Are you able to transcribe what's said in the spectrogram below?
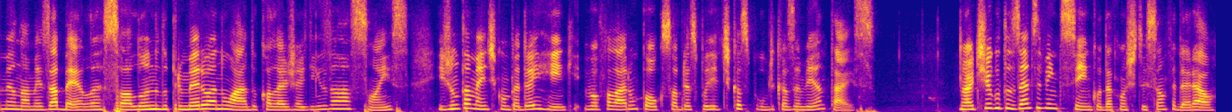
meu nome é Isabela, sou aluna do primeiro ano A do Colégio Jardins das Nações e, juntamente com Pedro Henrique, vou falar um pouco sobre as políticas públicas ambientais. No artigo 225 da Constituição Federal,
